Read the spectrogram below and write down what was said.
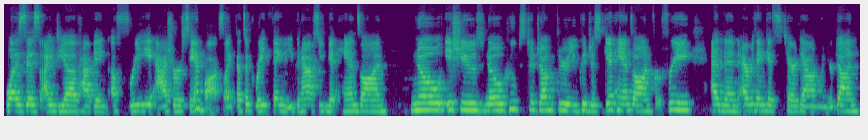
was this idea of having a free Azure sandbox. Like, that's a great thing that you can have so you can get hands on no issues, no hoops to jump through. You could just get hands on for free, and then everything gets teared down when you're done.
